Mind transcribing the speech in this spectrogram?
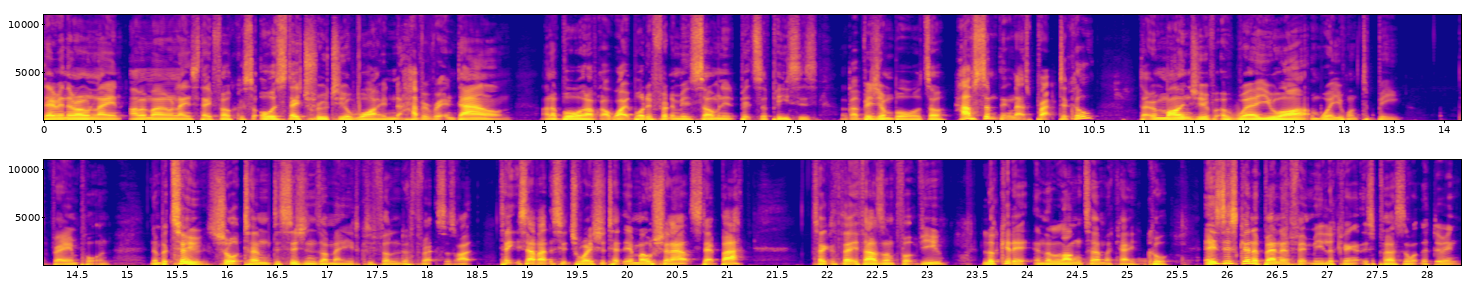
They're in their own lane. I'm in my own lane. Stay focused. always stay true to your why. and Have it written down on a board. I've got a whiteboard in front of me. So many bits of pieces. I've got vision board. So have something that's practical that reminds you of, of where you are and where you want to be. Very important. Number two, short-term decisions are made because you feel under threat. So it's like take yourself out of the situation, take the emotion out, step back, take a thirty thousand foot view, look at it in the long term. Okay, cool is this going to benefit me looking at this person, what they're doing?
